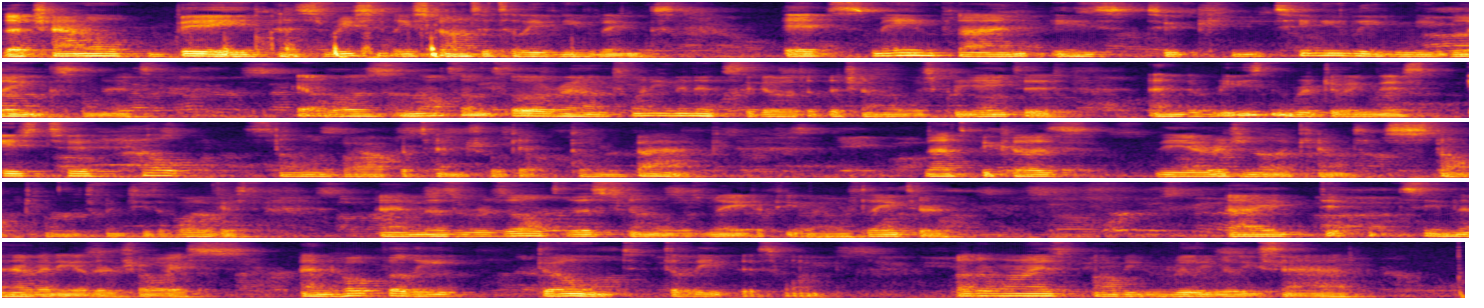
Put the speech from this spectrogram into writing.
The channel B has recently started to leave new links. Its main plan is to continue leaving new links on it. It was not until around 20 minutes ago that the channel was created, and the reason we're doing this is to help some of our potential get going back. That's because the original account stopped on the 20th of August, and as a result this channel was made a few hours later. I other choice, and hopefully don't delete this one, otherwise I'll be really really sad.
